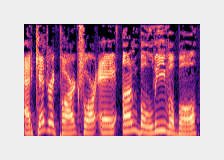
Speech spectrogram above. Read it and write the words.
at Kendrick Park for a unbelievable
